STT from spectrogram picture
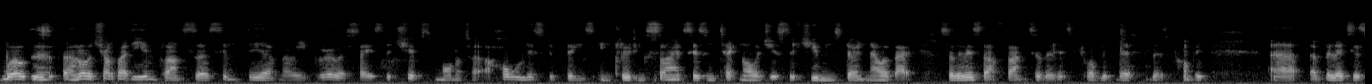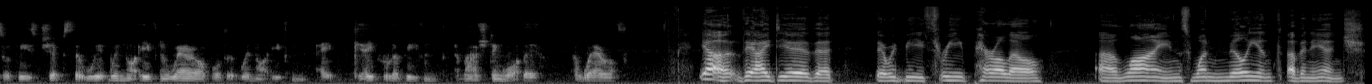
Well, there's another chat about the implants. Uh, Cynthia Marie Brewer says the chips monitor a whole list of things, including sciences and technologies that humans don't know about. So there is that factor that it's probably there's probably uh, abilities of these chips that we, are not even aware of, or that we're not even capable of even imagining what they're aware of. Yeah, the idea that there would be three parallel uh, lines, one millionth of an inch.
